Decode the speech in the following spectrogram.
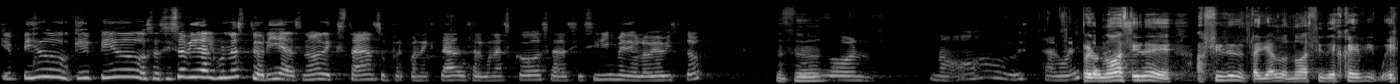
¿Qué pido? ¿Qué pido? O sea, sí sabía algunas teorías, ¿no? De que estaban súper conectadas algunas cosas y sí, medio lo había visto. Pero no, está güey. Pero no así de, así de detallado, no así de heavy, güey.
